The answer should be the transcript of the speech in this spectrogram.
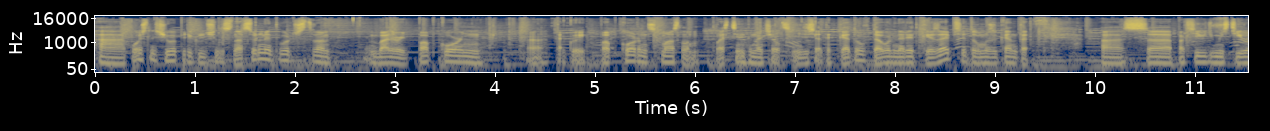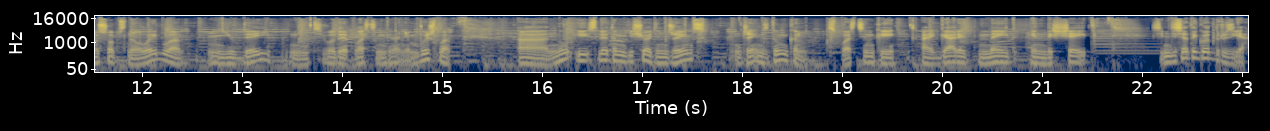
а после чего переключился на сольное творчество Buttered Popcorn, а, такой попкорн с маслом, пластинка начала 70-х годов, довольно редкая запись этого музыканта, а с, по всей видимости, его собственного лейбла New Day, всего две пластинки на нем вышло, а, ну и следом еще один Джеймс, Джеймс Дункан, с пластинкой I Got It Made in the Shade. 70-й год, друзья.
